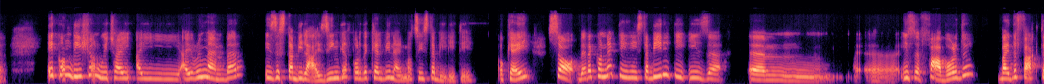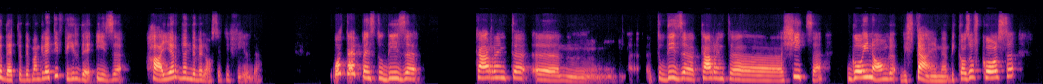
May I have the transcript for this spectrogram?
A condition which I, I, I remember is stabilizing for the Kelvin-Helmholtz instability, okay? So the reconnecting instability is uh, um, uh, is favored by the fact that the magnetic field is higher than the velocity field. What happens to these uh, current um, to these uh, current uh, sheets going on with time? Because of course,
